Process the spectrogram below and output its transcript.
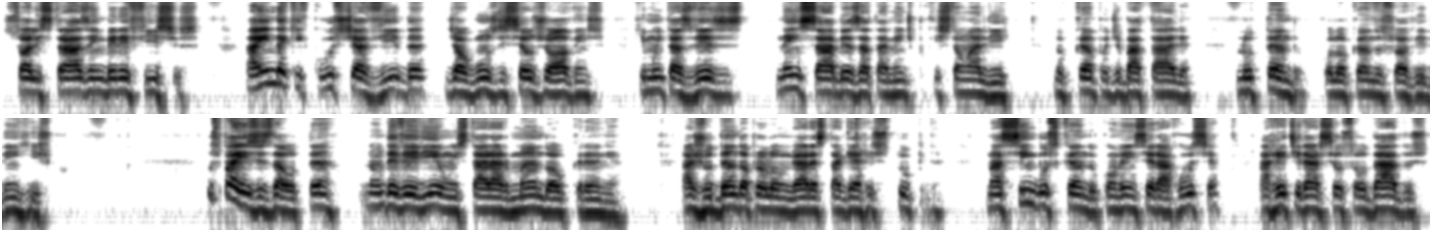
só lhes trazem benefícios, ainda que custe a vida de alguns de seus jovens, que muitas vezes nem sabem exatamente por que estão ali, no campo de batalha, lutando, colocando sua vida em risco. Os países da OTAN não deveriam estar armando a Ucrânia, ajudando a prolongar esta guerra estúpida, mas sim buscando convencer a Rússia a retirar seus soldados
